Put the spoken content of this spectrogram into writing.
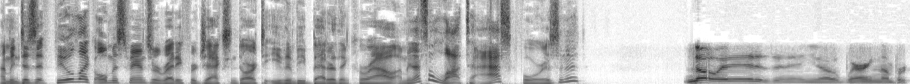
I mean, does it feel like Ole Miss fans are ready for Jackson Dart to even be better than Corral? I mean, that's a lot to ask for, isn't it? No, it isn't. And you know, wearing number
